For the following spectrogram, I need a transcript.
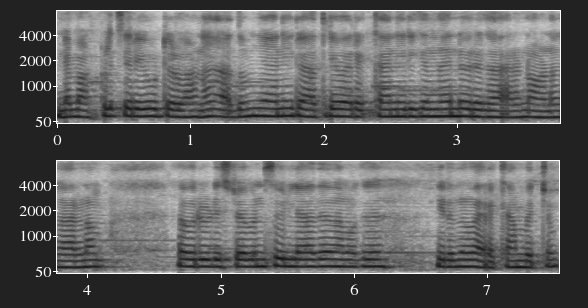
എന്റെ മക്കൾ ചെറിയ കുട്ടികളാണ്. അതും ഞാൻ ഈ രാത്രി വരയ്ക്കാനിരിക്കുന്നതിന്റെ ഒരു കാരണമാണ്. കാരണം ഒരു ഡിസ്റ്റർബൻസും ഇല്ലാതെ നമുക്ക് ഇരുന്ന് വരയ്ക്കാൻ പറ്റും.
